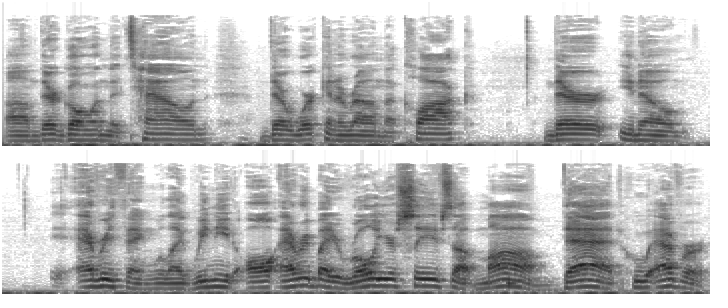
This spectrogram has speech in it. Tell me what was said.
Um, they're going to town. They're working around the clock. They're you know everything. Like we need all everybody roll your sleeves up, mom, dad, whoever,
